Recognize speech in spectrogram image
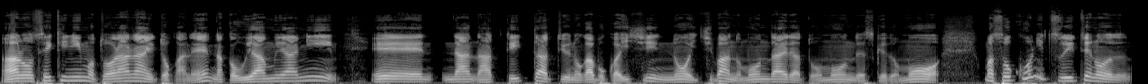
あの、責任も取らないとかね、なんかうやむやに、えー、な、なっていったっていうのが僕は維新の一番の問題だと思うんですけども、まあそこについての、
